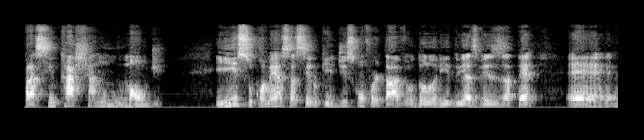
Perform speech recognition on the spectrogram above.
para se encaixar num molde. E isso começa a ser o que? Desconfortável, dolorido e às vezes até é,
